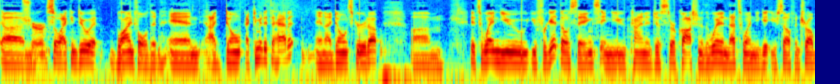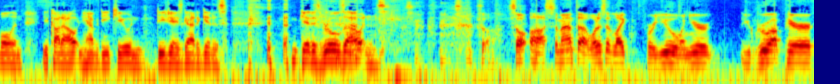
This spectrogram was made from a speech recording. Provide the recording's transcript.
Um, Sure. so I can do it blindfolded, and I don't. I commit it to habit, and I don't screw it up. Um, it's when you you forget those things and you kind of just throw caution to the wind. That's when you get yourself in trouble, and you cut out, and you have a DQ, and DJ's got to get his get his rules out, and So, uh, Samantha, what is it like for you when you're you grew up here,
